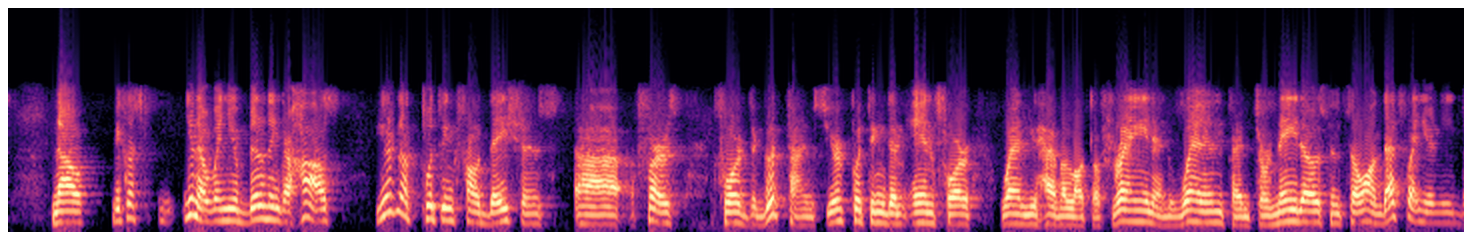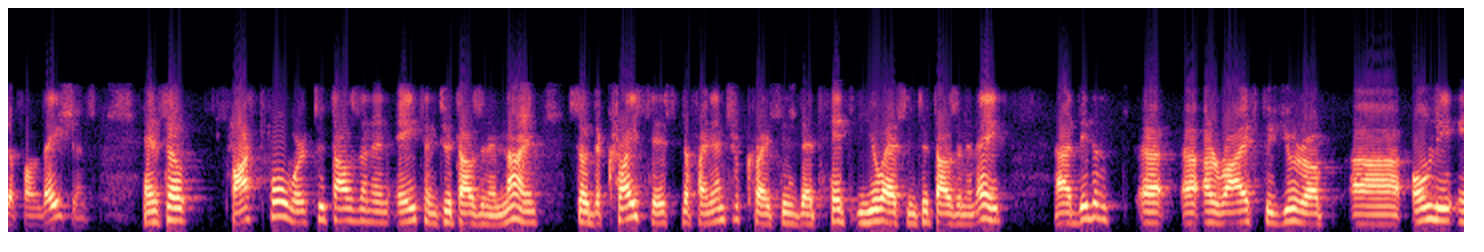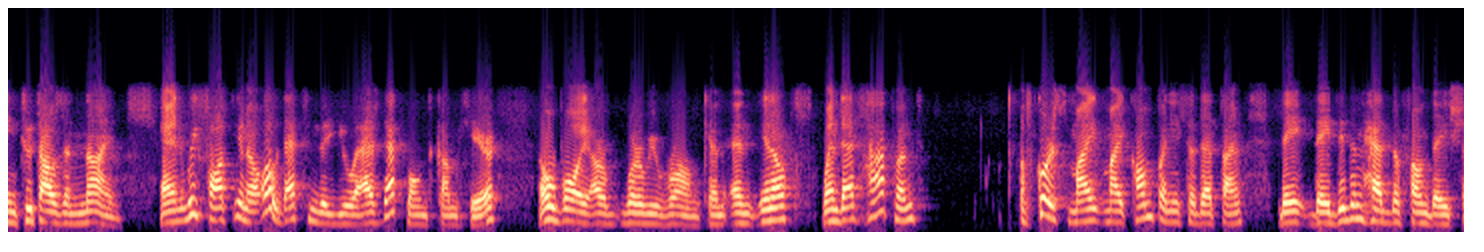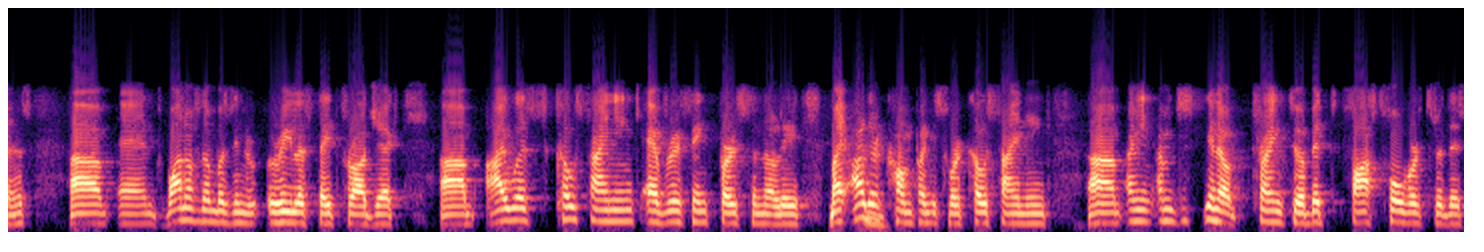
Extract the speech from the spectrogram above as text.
Now, because you know, when you're building a house, you're not putting foundations uh, first for the good times. You're putting them in for when you have a lot of rain and wind and tornadoes and so on. That's when you need the foundations. And so fast forward 2008 and 2009, so the crisis, the financial crisis that hit US in 2008 uh, didn't uh, uh, arrive to Europe uh, only in 2009. And we thought, you know, oh, that's in the US, that won't come here. Oh boy, are, were we wrong. And, and, you know, when that happened, of course, my, my companies at that time, they, they didn't have the foundations. Um, and one of them was in real estate project. Um, I was co-signing everything personally. My other mm. companies were co-signing. Um, I mean, I'm just you know trying to a bit fast forward through this,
